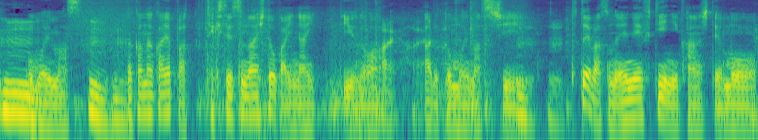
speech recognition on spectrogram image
うん。思います。うんうん。なかなかやっぱ適切な人がいないっていうのははいはいあると思いますしうんうん、例えばその NFT に関しても、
